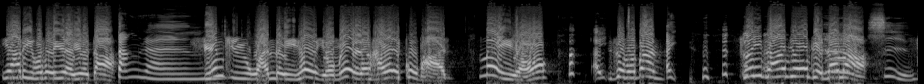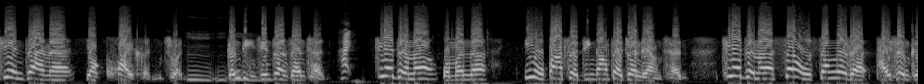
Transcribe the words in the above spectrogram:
压力会不会越来越大？当然，选举完了以后，有没有人还会顾盘？没有，哎。你怎么办？哎，所以答案就很简单了。是，现在呢，要快很准，嗯嗯，跟顶先赚三成，嗨，接着呢，我们呢一五八四的金刚再赚两成，接着呢三五三二的台盛科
